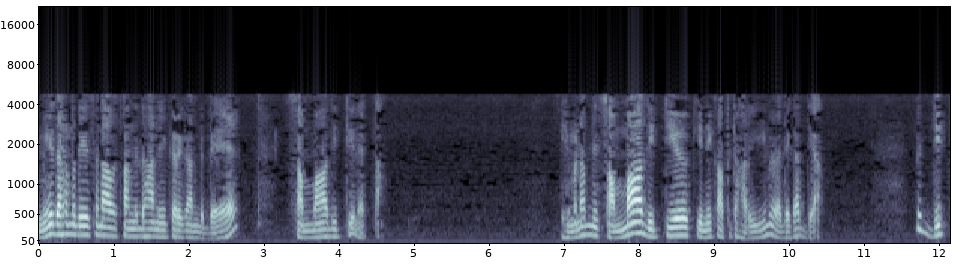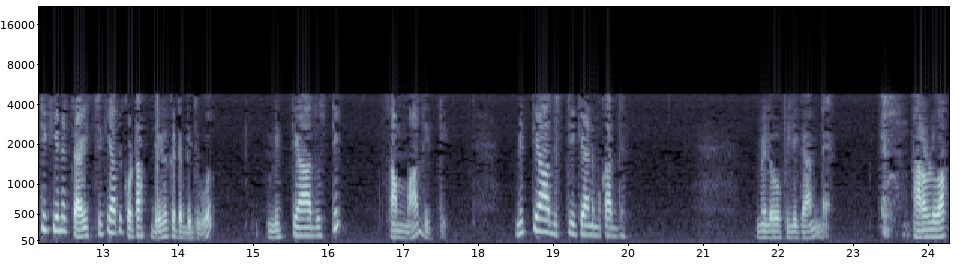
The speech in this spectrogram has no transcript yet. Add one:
මේ ධර්ම දේශනාව සංවිධානය කරගන්න බෑ සම්මා දිට්ඨිය නැත්තම්. එහෙමනම් මේ සම්මා දිට්ඨිය කියන එක අපිට හරියම වැදගත් දෙයක්. මේ දිට්ඨි කියන චෛත්‍යිකය අපි කොටස් දෙකකට බෙදුවොත් මිත්‍යා දෘෂ්ටි සම්මා දිට්ඨි. මිත්‍යා දෘෂ්ටි කියන්නේ මොකද්ද? මෙලෝ පිළිගන්නේ නැහැ. පරලොවක්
